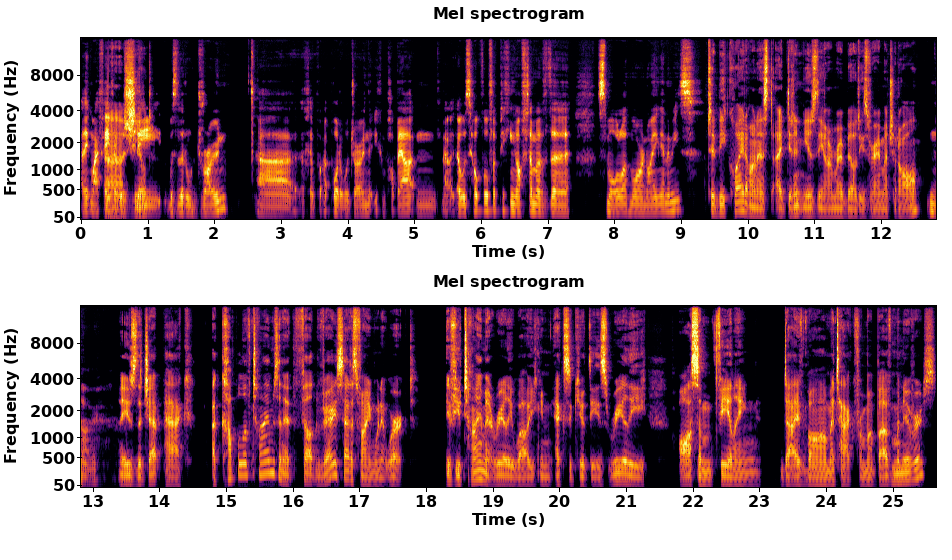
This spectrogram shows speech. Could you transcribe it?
I think my favorite uh, was shield. the was a little drone, uh, a, a, portable drone that you can pop out, and that, that, was helpful for picking off some of the smaller, more annoying enemies. To be quite honest, I didn't use the armor abilities very much at all. No, I used the jetpack a couple of times, and it felt very satisfying when it worked. If you time it really well, you can execute these really awesome feeling dive bomb attack from above maneuvers.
